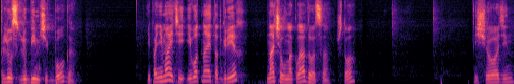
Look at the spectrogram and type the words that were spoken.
плюс любимчик Бога. И понимаете, и вот на этот грех начал накладываться что? Еще один.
